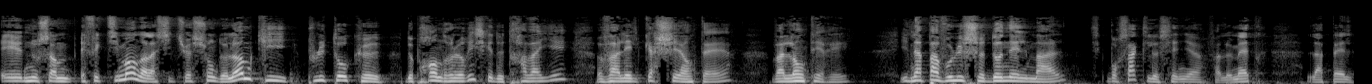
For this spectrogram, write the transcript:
Et nous sommes effectivement dans la situation de l'homme qui, plutôt que de prendre le risque et de travailler, va aller le cacher en terre, va l'enterrer. Il n'a pas voulu se donner le mal. C'est pour ça que le Seigneur, enfin le Maître, l'appelle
